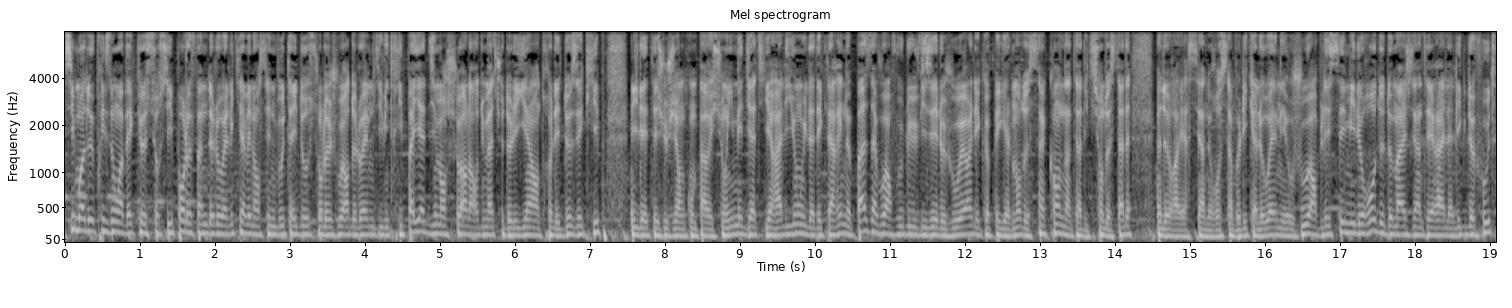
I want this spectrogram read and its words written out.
Six mois de prison avec sursis pour le fan de l'OL qui avait lancé une bouteille d'eau sur le joueur de l'OM Dimitri Payet dimanche soir lors du match de Ligue 1 entre les deux équipes. Il a été jugé en comparution immédiate hier à Lyon. Il a déclaré ne pas avoir voulu viser le joueur. Il écope également de 5 ans d'interdiction interdiction de stade devra verser un euro symbolique à l'OM et aux joueurs blessés 1000 euros de dommages et intérêts à la Ligue de foot.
